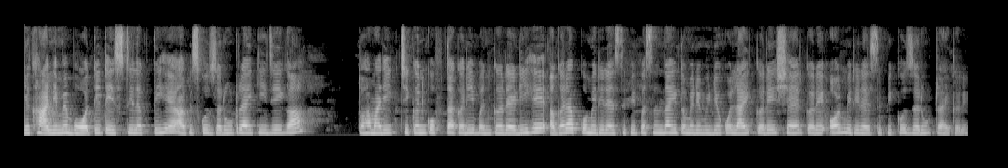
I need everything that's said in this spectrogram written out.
ये खाने में बहुत ही टेस्टी लगती है, आप इसको ज़रूर ट्राई कीजिएगा। तो हमारी चिकन कोफ्ता करी बनकर रेडी है। अगर आपको मेरी रेसिपी पसंद आई तो मेरे वीडियो को लाइक करें शेयर करें और मेरी रेसिपी को ज़रूर ट्राई करें।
